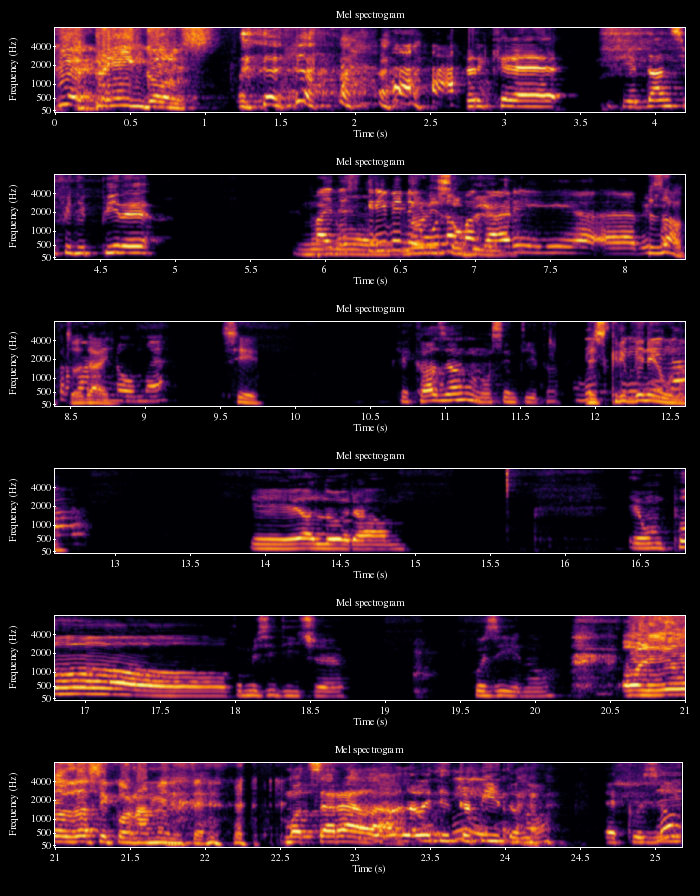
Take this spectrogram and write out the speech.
Due Pringles. perché pietanze filippine... Non Vai, descrivine non una so magari eh, Esatto, dai. il nome. Sì, Che cosa? Non ho sentito. Descrivine Descrivila. E allora... È un po'... come si dice? Così, no? Oleosa sicuramente. Mozzarella. L'avete Così. capito, no? È così. Non.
